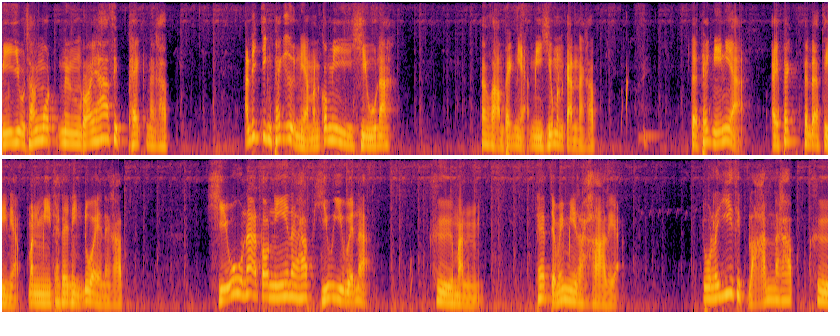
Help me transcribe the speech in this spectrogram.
มีอยู่ทั้งหมด 150 แพ็คนะครับ อันที่จริงแพ็คอื่นเนี่ยมันก็มีคิวนะ ทั้งสามแพ็คเนี่ยมีคิ้วเหมือนกันนะครับ แต่แพ็คนี้เนี่ยไอแพ็คแฟนตาซีเนี่ยมันมีไททนิกด้วยนะครับคิ้วณตอนนี้นะครับคิ้วอีเวนต์อะคือมันแทบจะไม่มีราคาเลยอะตัวละ 20 ล้านนะครับ คือ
